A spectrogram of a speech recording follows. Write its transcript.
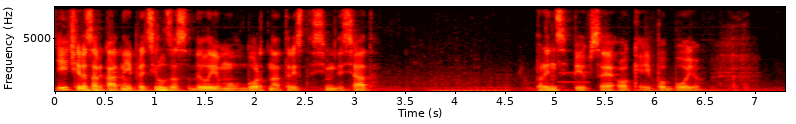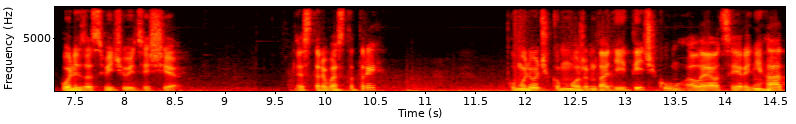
І через аркадний приціл засадили йому в борт на 370. В принципі, все окей по бою. В полі засвічується ще СТРВ 103. Кумульочком можемо дати тичку, але оцей ренігат,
